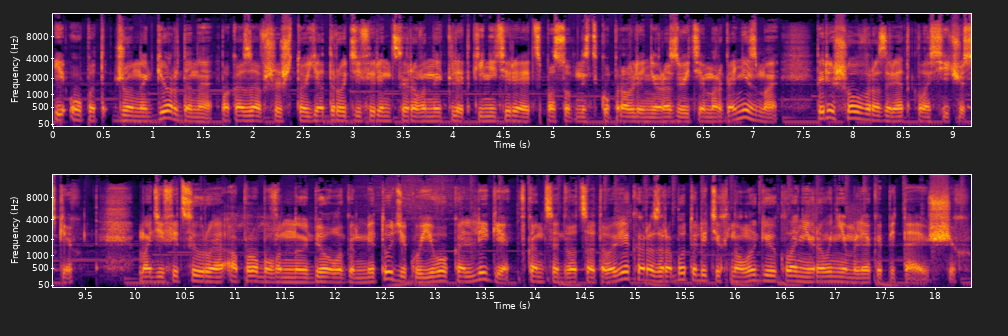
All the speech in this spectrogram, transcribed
и опыт Джона Гердона, показавший, что ядро дифференцированной клетки не теряет способность к управлению развитием организма, перешел в разряд классических. Модифицируя опробованную биологом методику, его коллеги в конце 20 века разработали технологию клонирования млекопитающих.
